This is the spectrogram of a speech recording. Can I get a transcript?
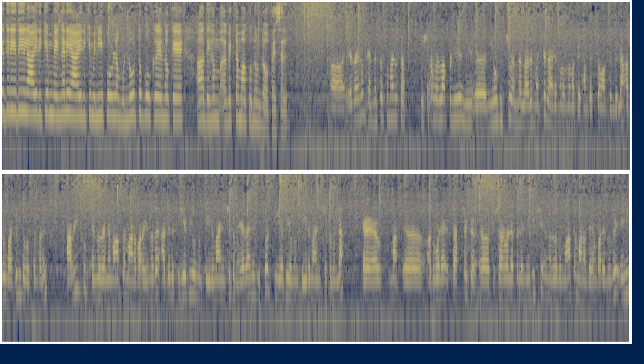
ഏത് രീതിയിലായിരിക്കും എങ്ങനെയായിരിക്കും ഇനിയിപ്പോൾ ഉള്ള മുന്നോട്ട് പോക്ക് എന്നൊക്കെ അദ്ദേഹം വ്യക്തമാക്കുന്നുണ്ടോ ഫൈസൽ? ഏതായാലും എൻ എസ് എസുമായി തുഷാർ വെള്ളാപ്പള്ളിയെ നിയോഗിച്ചു എന്നല്ലാതെ മറ്റു കാര്യങ്ങളൊന്നും അദ്ദേഹം വ്യക്തമാക്കുന്നില്ല. അത് വരും ദിവസങ്ങളിൽ അറിയിക്കും എന്ന് തന്നെ മാത്രമാണ് പറയുന്നത്. അതിൽ തീയതിയൊന്നും തീരുമാനിച്ചിട്ടും ഏതായാലും ഇപ്പോൾ തീയതിയൊന്നും തീരുമാനിച്ചിട്ടുമില്ല. അതുപോലെ ചർച്ചയ്ക്ക് തുഷാർ വെള്ളാപ്പള്ളി നിയോഗിച്ചു എന്നുള്ളത് മാത്രമാണ് അദ്ദേഹം പറയുന്നത്. ഇനി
